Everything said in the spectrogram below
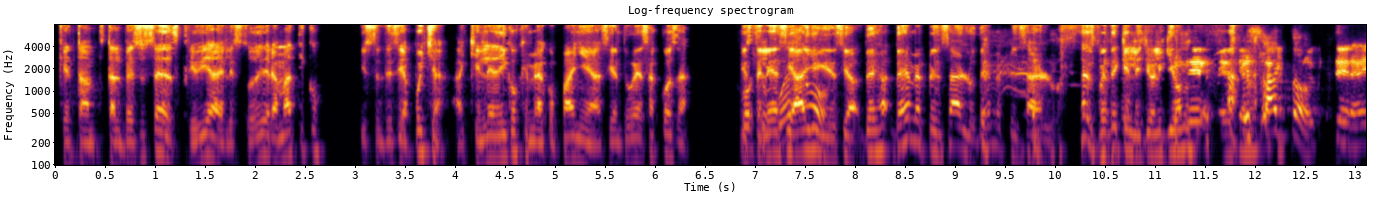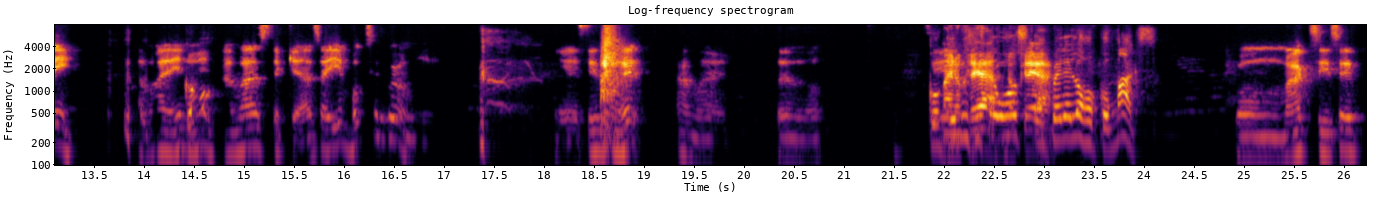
que tam- tal vez usted escribía el estudio dramático y usted decía, pucha, ¿a quién le digo que me acompañe haciendo esa cosa? Y usted le decía a alguien y decía, "Deja- déjeme pensarlo, déjeme pensarlo, después de que leyó el guion. Exacto. "¿Qué hacer ahí? Ah, no, ¿Cómo? Nada más te quedas ahí en boxer, weón. Y, y decís, mujer. Ah, mae. Entonces, no. ¿Con Sí, quién no hiciste no vos con Pele el Ojo? Con Max. Con Max hice.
